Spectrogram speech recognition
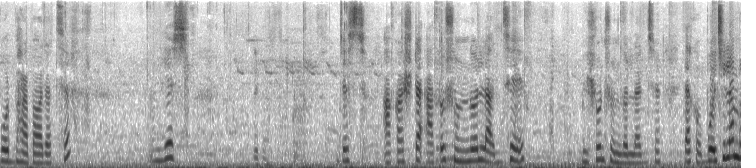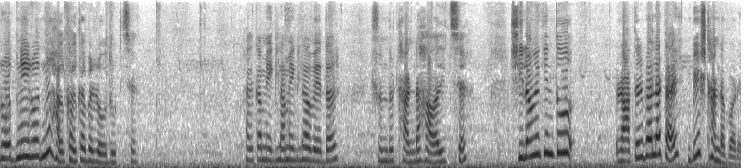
বোট ভাড়া পাওয়া যাচ্ছে। ইয়েস জাস্ট আকাশটা এত সুন্দর লাগছে, ভীষণ সুন্দর লাগছে। দেখো, বলছিলাম রোদ নেই রোদ নেই, হালকা হালকা এবার রোদ উঠছে। হালকা মেঘলা মেঘলা ওয়েদার সুন্দর ঠান্ডা হাওয়া দিচ্ছে। শিলংয়ে কিন্তু রাতের বেলাটায় বেশ ঠান্ডা পড়ে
